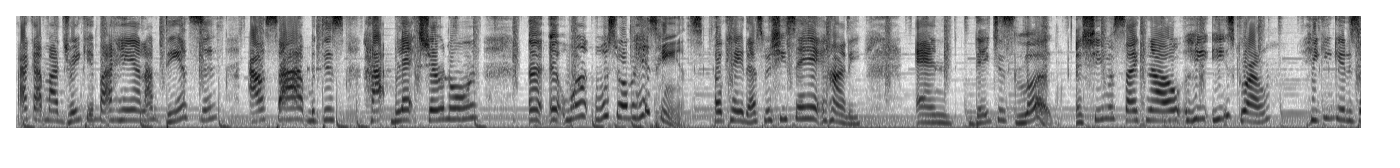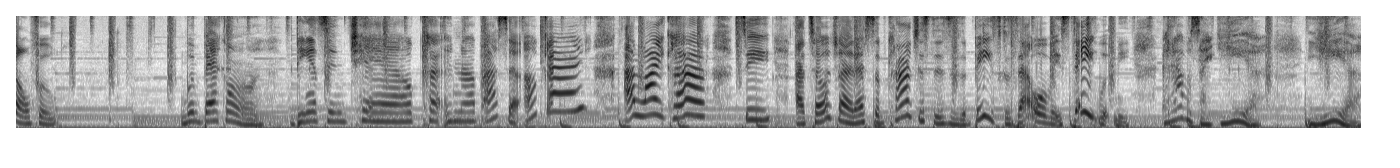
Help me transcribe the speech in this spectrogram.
I got my drink in my hand. I'm dancing outside with this hot black shirt on. Uh, uh, what, what's wrong with his hands? Okay, that's what she said, honey. And they just looked. And she was like, no, he, he's grown. He can get his own food went back on. Dancing child cutting up. I said okay i like her. See i told y'all that subconsciousness is a beast because that always stayed with me. And i was like yeah yeah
